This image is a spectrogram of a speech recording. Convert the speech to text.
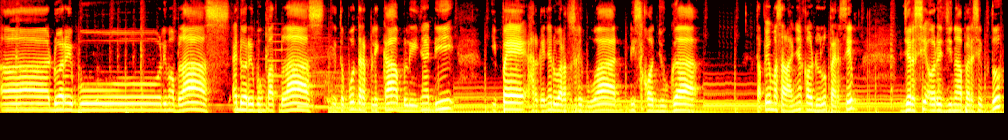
uh, 2015 eh 2014 itu pun replika belinya di IP harganya 200 ribuan diskon juga. Tapi masalahnya kalau dulu Persib jersey original Persib tuh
